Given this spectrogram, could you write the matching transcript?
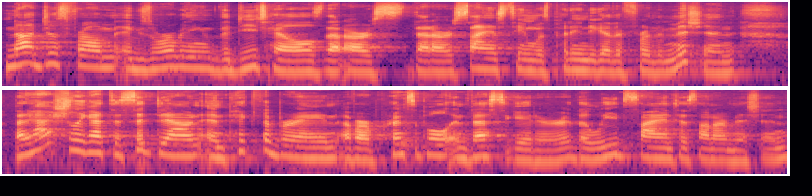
not just from absorbing the details that our, that our science team was putting together for the mission, but I actually got to sit down and pick the brain of our principal investigator, the lead scientist on our mission,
